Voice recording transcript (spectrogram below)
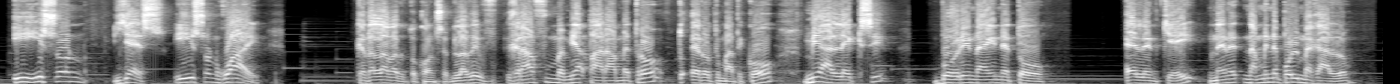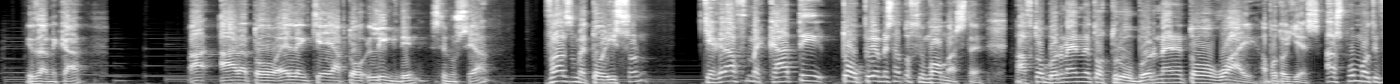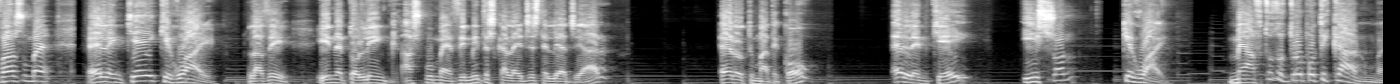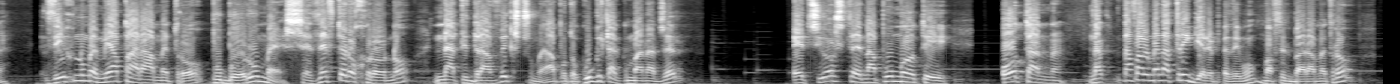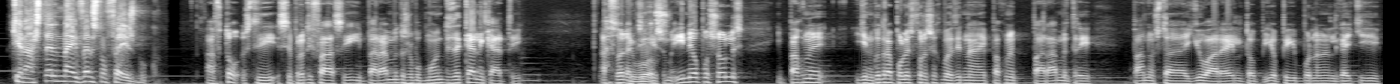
ή ίσον yes ή ίσον y καταλάβατε το concept δηλαδή γράφουμε μια παράμετρο το ερωτηματικό μια λέξη μπορεί να είναι το LNK να, είναι, να μην είναι πολύ μεγάλο ιδανικά Α, άρα το LNK από το LinkedIn στην ουσία βάζουμε το ίσον και γράφουμε κάτι το οποίο εμείς θα το θυμόμαστε. Αυτό μπορεί να είναι το true, μπορεί να είναι το y από το yes. Ας πούμε ότι βάζουμε lnk και y. Δηλαδή είναι το link ας πούμε δημήτρισκαλέτζες.gr ερωτηματικό lnk ίσον και y. Με αυτόν τον τρόπο τι κάνουμε; Δείχνουμε μια παράμετρο που μπορούμε σε δεύτερο χρόνο να την τραβήξουμε από το Google Tag Manager έτσι ώστε να πούμε ότι όταν. Να, να βάλουμε ένα trigger, ρε παιδί μου, με αυτή την παράμετρο και να στέλνει ένα event στο Facebook. Αυτό στη, σε πρώτη φάση η παράμετρος από μόνη της δεν κάνει κάτι. Αυτό να Ακριβώς. εξηγήσουμε. Είναι όπως όλες, υπάρχουν, γενικότερα πολλές φορές έχουμε δει να υπάρχουν παράμετροι πάνω στα URL, το, οι οποίοι μπορεί να είναι λιγάκι,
